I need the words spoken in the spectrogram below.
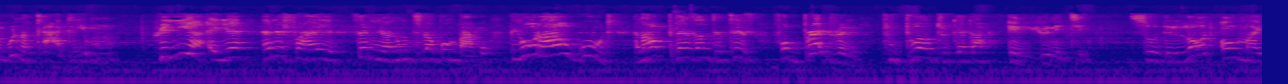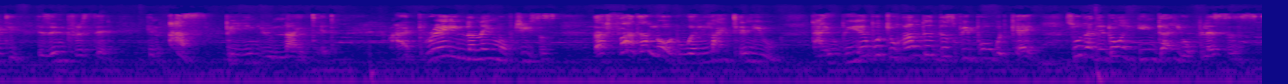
egu n'ataadeɛ mu hwɛ yie a ɛyɛ ɛne fa ɛyɛ sɛ nuanom tena mu baako behold how good and how pleasant it is for brethren to dwell together in unity. So the lord almighty is interested in us being united. I pray in the name of jesus that father lord will enlighten you that you'll be able to handle these people with care so that they don't hinder your blessings.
